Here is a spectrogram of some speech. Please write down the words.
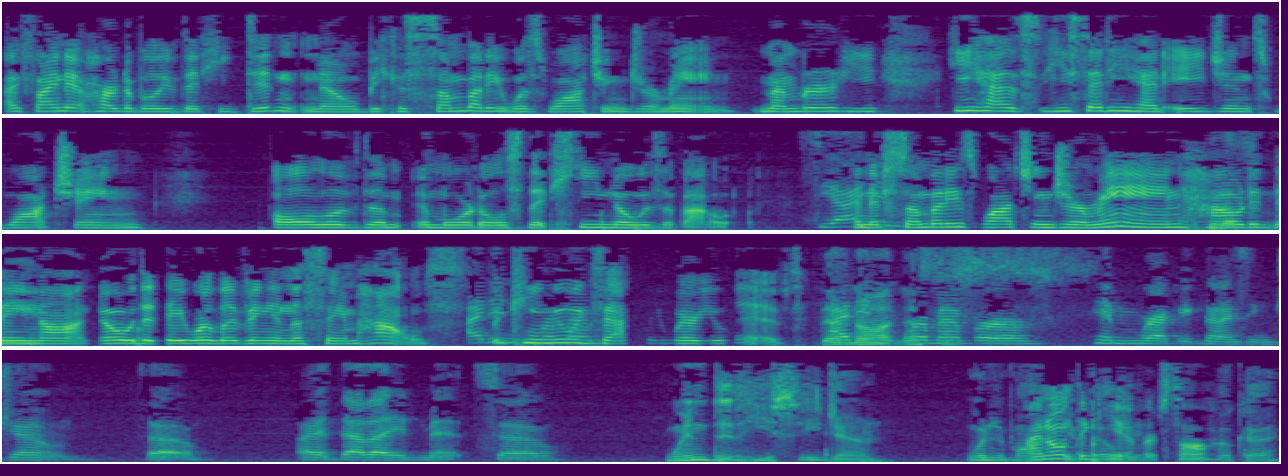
I find it hard to believe that he didn't know because somebody was watching Germain. Remember, he he has he said he had agents watching all of the immortals that he knows about. See, and if somebody's watching Germain, how did they mean- not know that they were living in the same house? I Like didn't he knew exactly where you lived. I not didn't necess- remember him recognizing Joan, though. I, that I admit. So When did he see Joan? When did I don't think he ever saw her, Okay,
